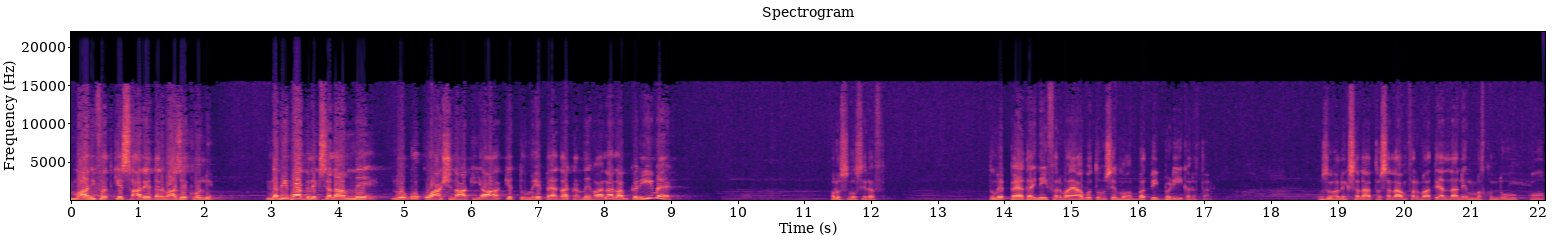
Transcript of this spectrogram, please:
मारिफत के सारे दरवाजे खोले। नबी पाक सलाम ने लोगों को आशना किया कि तुम्हें पैदा करने वाला रब करीम है। और उसने सिर्फ़, तुम्हें पैदा ही नहीं फरमाया, वो तुमसे मोहब्बत भी बड़ी करता है। हजूर सलात सलाम फरमाते, अल्लाह ने मखलूक को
